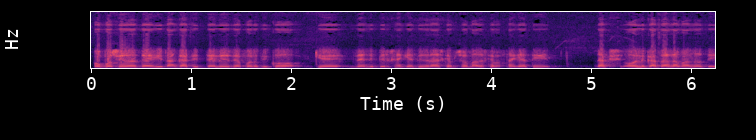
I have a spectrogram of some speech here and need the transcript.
όπως είδατε ήταν κάτι τελείως διαφορετικό και δεν υπήρξαν και αντιδράσεις και από τις ομάδες και από αυτά γιατί εντάξει όλοι κατάλαβαν ότι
